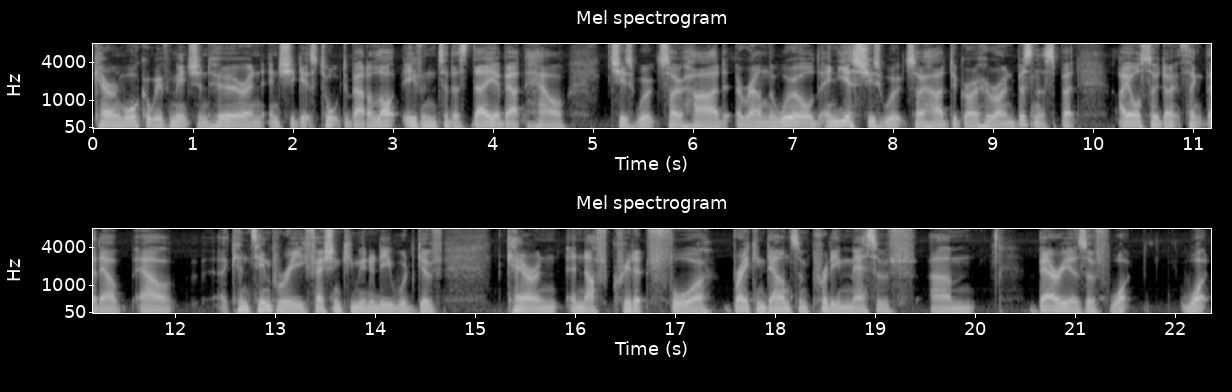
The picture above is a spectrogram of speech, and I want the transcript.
Karen Walker, we've mentioned her, and, and she gets talked about a lot, even to this day, about how she's worked so hard around the world. And yes, she's worked so hard to grow her own business, but I also don't think that our, our contemporary fashion community would give Karen enough credit for breaking down some pretty massive um, barriers of what what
